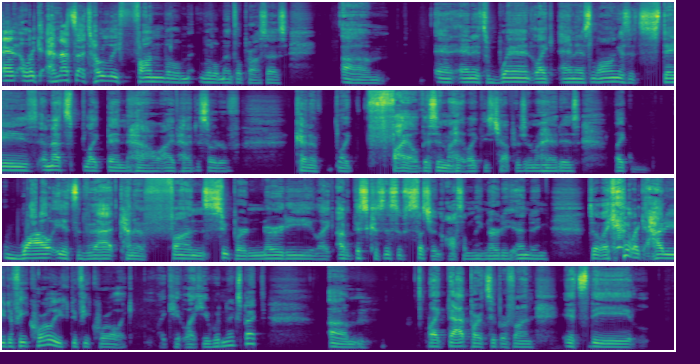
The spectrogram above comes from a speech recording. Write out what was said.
and like, and that's a totally fun little little mental process. Um, and and it's when like, and as long as it stays, and that's like been how I've had to sort of kind of like file this in my head, like these chapters in my head is like, while it's that kind of fun, super nerdy, like uh, this, cause this is such an awesomely nerdy ending to like, like, how do you defeat Quirrell You defeat Quirrell like, like, he, like you wouldn't expect. Um, like that part's super fun. It's the,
